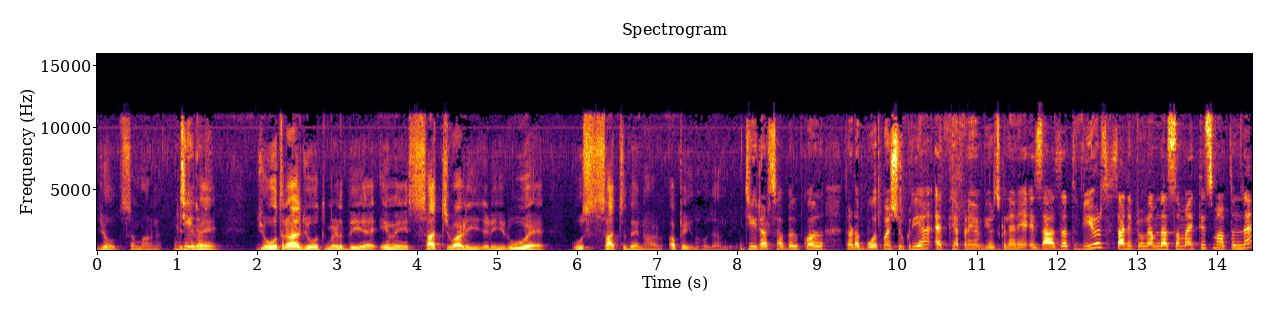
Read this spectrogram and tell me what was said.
ਜੋਤ ਸਮਾਨ। ਜਿਵੇਂ ਜੋਤ ਨਾਲ ਜੋਤ ਮਿਲਦੀ ਹੈ ਇਵੇਂ ਸੱਚ ਵਾਲੀ ਜਿਹੜੀ ਰੂਹ ਹੈ ਉਸ ਸੱਚ ਦੇ ਨਾਲ ਅਭੇਦ ਹੋ ਜਾਂਦੀ ਹੈ। ਜੀ ਡਾਕਟਰ ਸਾਹਿਬ ਬਿਲਕੁਲ। ਤੁਹਾਡਾ ਬਹੁਤ ਬਹੁਤ ਸ਼ੁਕਰੀਆ। ਇੱਥੇ ਆਪਣੇ ਵਿਊਅਰਸ ਕੋਲ ਲੈਣੇ ਇਜਾਜ਼ਤ। ਵਿਊਅਰਸ ਸਾਡੇ ਪ੍ਰੋਗਰਾਮ ਦਾ ਸਮਾਂ ਇੱਥੇ ਸਮਾਪਤ ਹੁੰਦਾ ਹੈ।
